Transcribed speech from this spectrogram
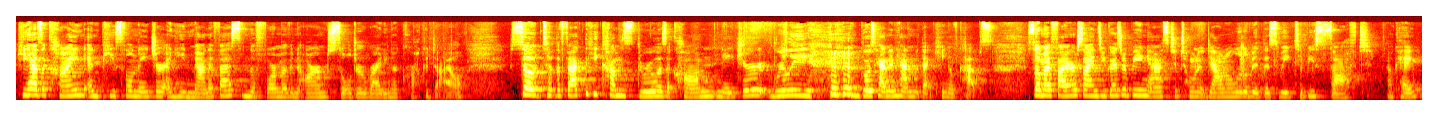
He has a kind and peaceful nature and he manifests in the form of an armed soldier riding a crocodile so the fact that he comes through as a calm nature really goes hand in hand with that King of Cups. So my fire signs, you guys are being asked to tone it down a little bit this week to be soft, okay?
